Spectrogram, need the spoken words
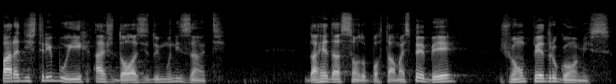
para distribuir as doses do imunizante. Da redação do Portal Mais PB, João Pedro Gomes.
